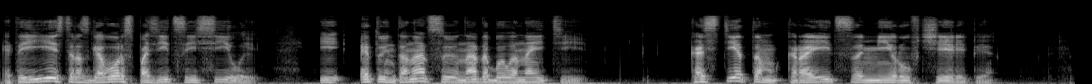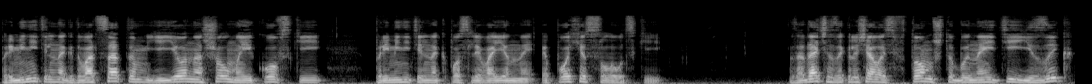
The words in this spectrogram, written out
Это и есть разговор с позиции силы, и эту интонацию надо было найти. Кастетом кроится миру в черепе. Применительно к двадцатым ее нашел Маяковский, применительно к послевоенной эпохе Слуцкий. Задача заключалась в том, чтобы найти язык,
